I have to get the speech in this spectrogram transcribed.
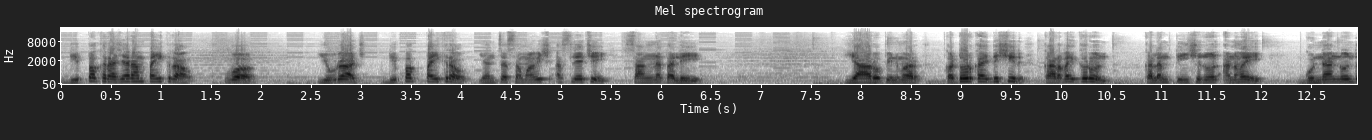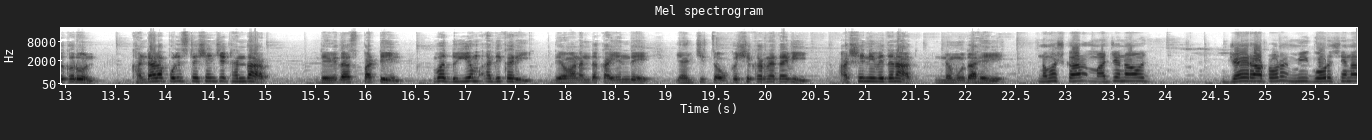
दीपक राजाराम पाईकराव व युवराज दीपक पाईकराव यांचा समावेश असल्याचे सांगण्यात आले. या आरोपींवर कठोर कायदेशीर कारवाई करून कलम तीनशे दोन अन्वये गुन्हा नोंद करून खंडाळा पोलीस स्टेशनचे ठंडार देवीदास पाटील व दुय्यम अधिकारी देवानंद कायंदे यांची चौकशी करण्यात यावी असे निवेदनात नमूद आहे. नमस्कार माझे नाव जय राठोड. मी गोरसेना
